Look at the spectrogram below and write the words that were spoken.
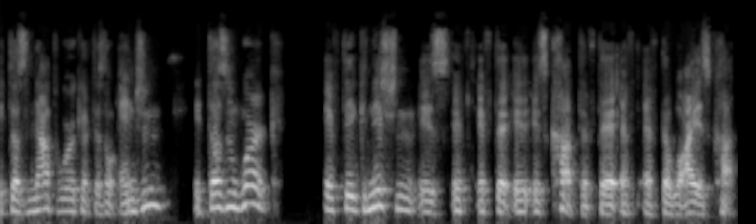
It does not work if there's no engine. It doesn't work if the ignition is if if the is cut if the if, if the wire is cut.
